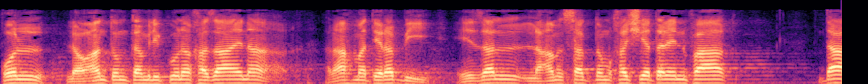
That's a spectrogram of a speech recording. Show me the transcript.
قل لو انتم تملكون خزائن رحمت ربي اذا لامسكتم خشيه الانفاق دا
